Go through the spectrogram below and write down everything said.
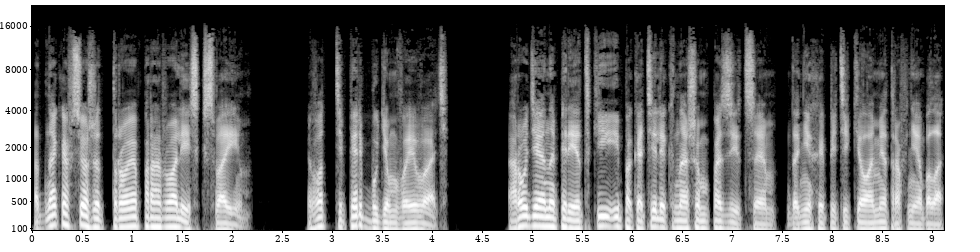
Однако все же трое прорвались к своим. Вот теперь будем воевать. Орудия на передки и покатили к нашим позициям, до них и пяти километров не было.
